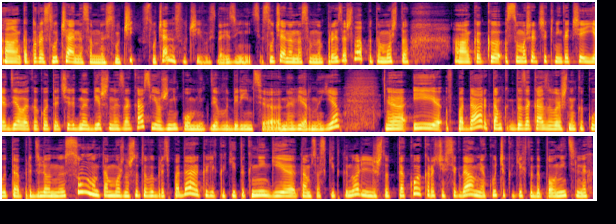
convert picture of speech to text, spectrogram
а, которая случайно со мной случи... случайно случилась, да, извините, случайно она со мной произошла, потому что как сумасшедший книгачей я делаю какой-то очередной бешеный заказ, я уже не помню, где в лабиринте, наверное, Э, и в подарок, там, когда заказываешь на какую-то определенную сумму, там можно что-то выбрать в подарок или какие-то книги там со скидкой ноль или что-то такое. Короче, всегда у меня куча каких-то дополнительных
